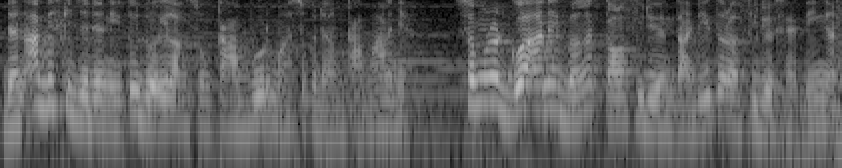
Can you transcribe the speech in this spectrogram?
Dan abis kejadian itu Doi langsung kabur masuk ke dalam kamarnya. So menurut gue aneh banget kalau video yang tadi itu adalah video settingan.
